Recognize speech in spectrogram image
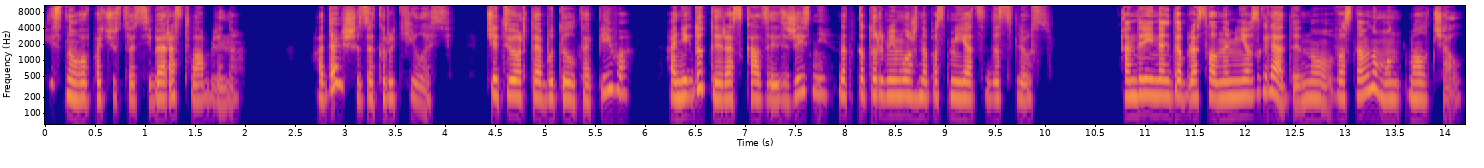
и снова почувствовать себя расслабленно. А дальше закрутилась. Четвертая бутылка пива, анекдоты и рассказы из жизни, над которыми можно посмеяться до слез. Андрей иногда бросал на меня взгляды, но в основном он молчал.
